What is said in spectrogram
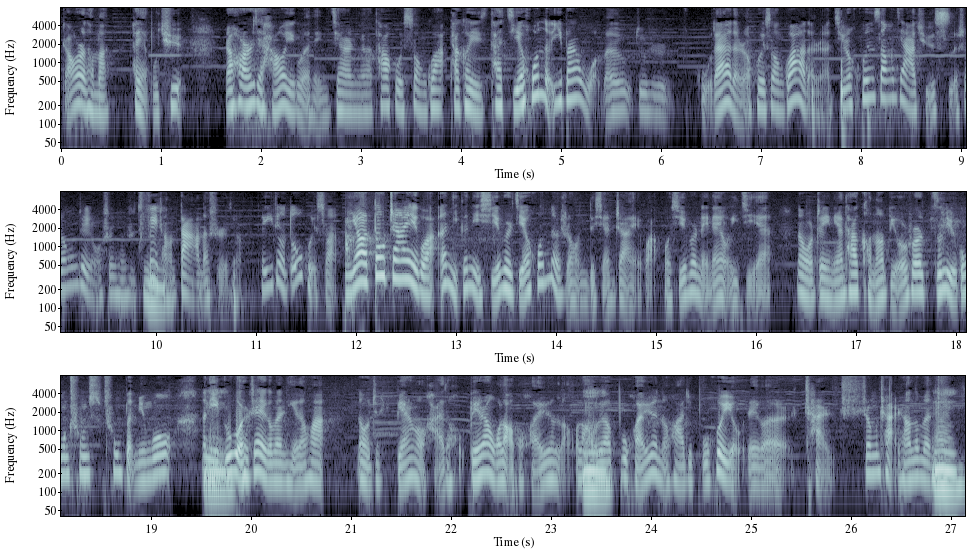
找找他们，他也不去。然后，而且还有一个问题，你既然你看他会算卦，他可以他结婚的，一般我们就是古代的人会算卦的人，其实婚丧嫁娶、死生这种事情是非常大的事情，他一定都会算。你要都占一卦，那你跟你媳妇儿结婚的时候，你得先占一卦。我媳妇儿哪年有一劫，那我这一年她可能比如说子女宫冲冲本命宫，那你如果是这个问题的话。那我就别让我孩子，别让我老婆怀孕了。我老婆要不怀孕的话，就不会有这个产生产上的问题。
